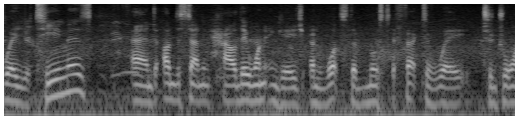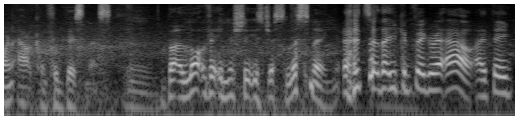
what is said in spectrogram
where your team is and understanding how they want to engage and what's the most effective way to draw an outcome for business. Hmm. But a lot of it initially is just listening so that you can figure it out. I think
